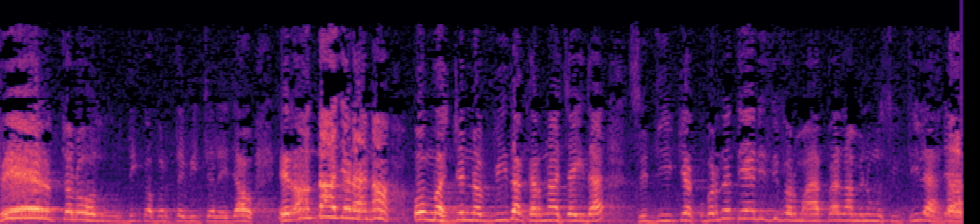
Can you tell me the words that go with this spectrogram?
پھر چلو حضور دی قبر تے بھی چلے جاؤ۔ ارادہ جڑا ہے نا، وہ مسجد نبی دا کرنا چاہیے صدیق اکبر نے تے نہیں سی فرمایا، پہلا مینو مسیتی لے جاؤ،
